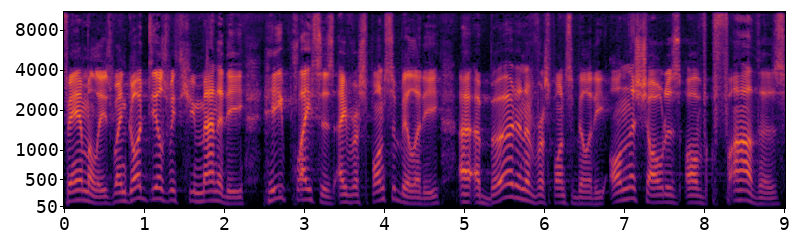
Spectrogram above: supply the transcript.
families, when God deals with humanity, He places a responsibility, a, burden of responsibility on the shoulders of fathers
